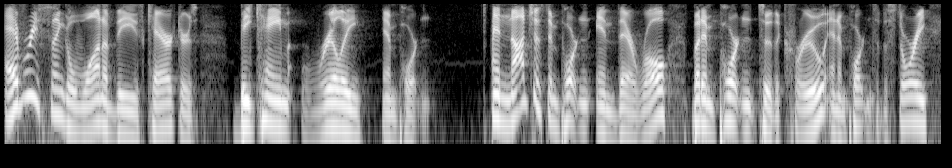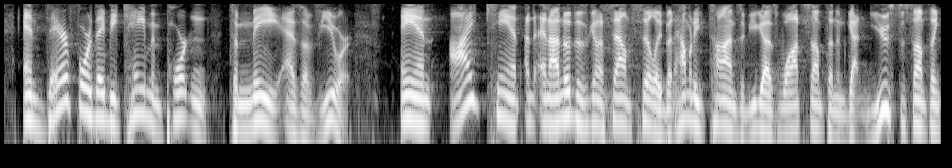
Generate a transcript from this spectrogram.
every single one of these characters became really important and not just important in their role, but important to the crew and important to the story. And therefore, they became important to me as a viewer. And I can't, and and I know this is going to sound silly, but how many times have you guys watched something and gotten used to something,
